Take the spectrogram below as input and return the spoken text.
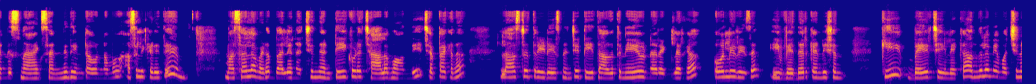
అండ్ స్నాక్స్ అన్నీ తింటా ఉన్నాము. అసలు ఇక్కడైతే మసాలా వడ భలే నచ్చింది. అండ్ టీ కూడా చాలా బాగుంది. చెప్పా కదా లాస్ట్ త్రీ డేస్ నుంచి టీ తాగుతూనే ఉన్నా రెగ్యులర్గా ఓన్లీ రీజన్ ఈ వెదర్ కండిషన్కి బేర్ చేయలేక అందులో మేము వచ్చిన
